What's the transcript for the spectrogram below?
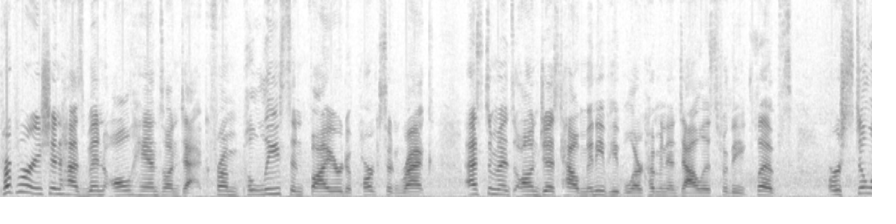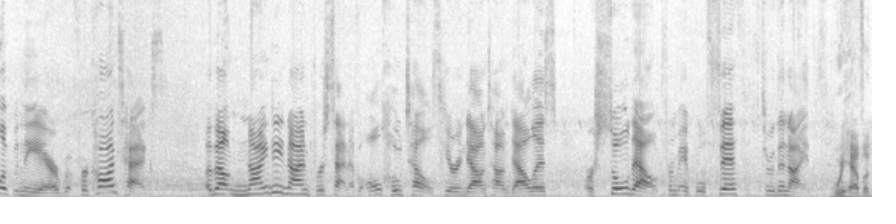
Preparation has been all hands on deck, from police and fire to parks and rec. Estimates on just how many people are coming to Dallas for the eclipse are still up in the air, but for context, about 99% of all hotels here in downtown Dallas are sold out from April 5th through the 9th. We have a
